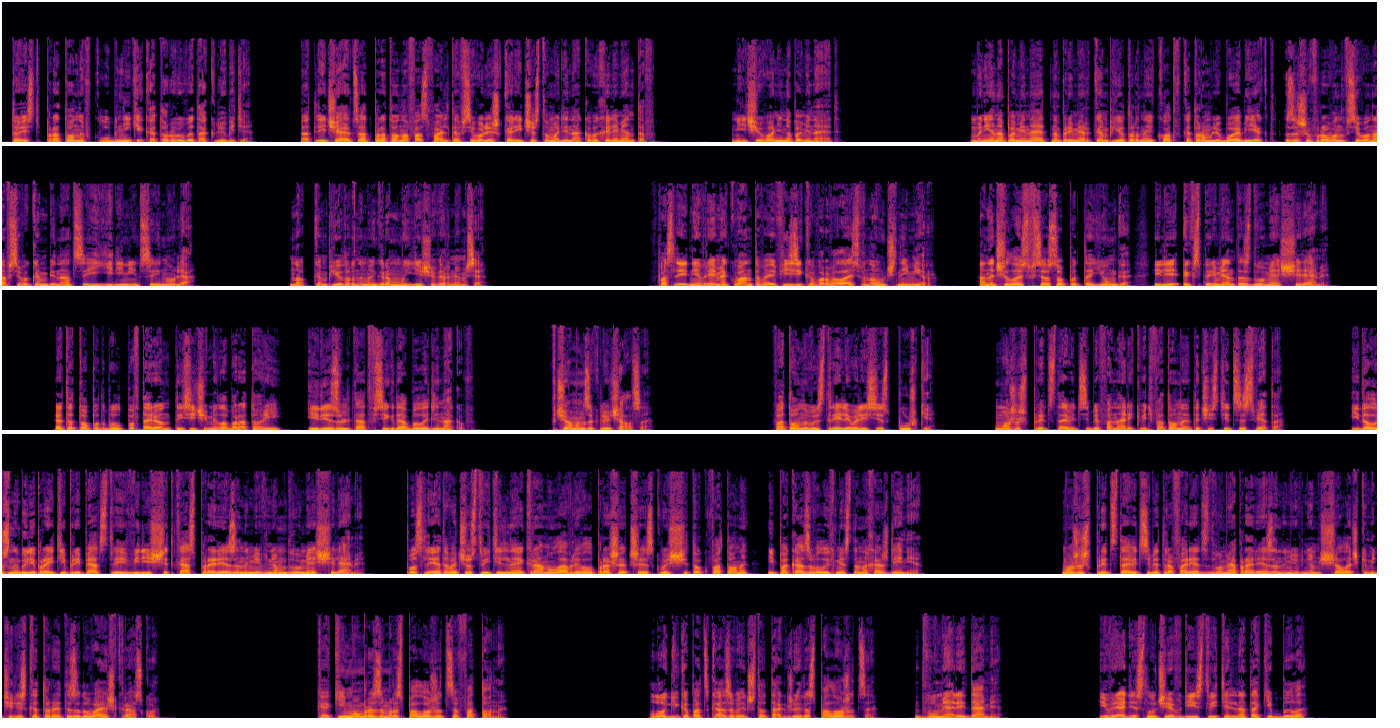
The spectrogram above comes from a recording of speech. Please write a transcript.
То есть протоны в клубнике, которую вы так любите, отличаются от протонов асфальта всего лишь количеством одинаковых элементов. Ничего не напоминает? Мне напоминает, например, компьютерный код, в котором любой объект зашифрован всего-навсего комбинацией единицы и нуля. Но к компьютерным играм мы еще вернемся. В последнее время квантовая физика ворвалась в научный мир – а началось все с опыта Юнга или эксперимента с двумя щелями. Этот опыт был повторен тысячами лабораторий, и результат всегда был одинаков. В чем он заключался? Фотоны выстреливались из пушки, можешь представить себе фонарик, ведь фотоны – это частицы света, и должны были пройти препятствие в виде щитка с прорезанными в нем двумя щелями. После этого чувствительный экран улавливал прошедшие сквозь щиток фотоны и показывал их местонахождение. Можешь представить себе трафарет с двумя прорезанными в нем щелочками, через которые ты задуваешь краску. Каким образом расположатся фотоны? Логика подсказывает, что так же и расположатся, двумя рядами. И в ряде случаев действительно так и было,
